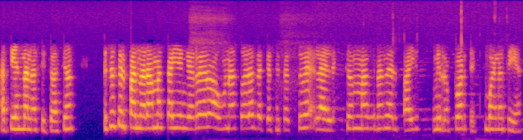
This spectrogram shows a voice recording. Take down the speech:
atiendan la situación. Ese es el panorama que hay en Guerrero a unas horas de que se efectúe la elección más grande del país. Mi reporte. Buenos días.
